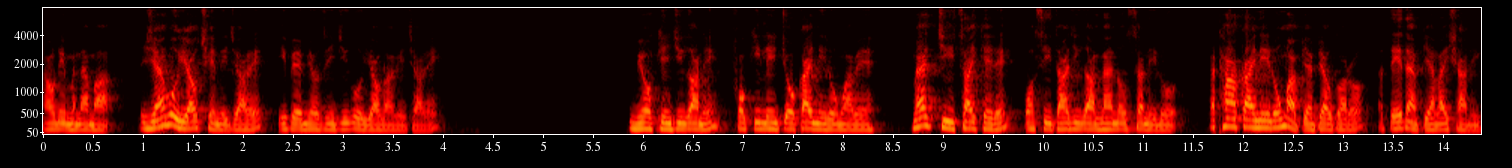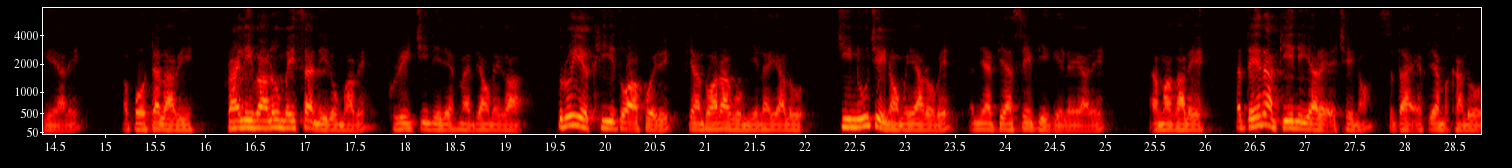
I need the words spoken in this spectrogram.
နောက်နေ့မနက်မှအရန်ကိုရောက်ချင်နေကြတဲ့ဤပဲမျောစင်ကြီးကိုရောက်လာခဲ့ကြတယ်။မျောကင်ကြီးကနေဖော်ကီလင်ကြော်ကိုက်နေတော့မှပဲမက်ဂျီစိုက်ခဲ့တဲ့အော်စီသားကြီးကလမ်းလုံးဆက်နေလို့အထာကိုင်နေတော့မှပြန်ပြောက်သွားတော့အသေးတန်ပြန်လိုက်ရှာနေခဲ့ရတယ်။အပေါ်တက်လာပြီး ရိုင်လီဘာလို့မိတ်ဆက်နေတော့မှာပဲဂရိကြီးနေတဲ့မှန်ပြောင်းတွေကသူတို့ရဲ့ခီးသွားအဖွဲ့တွေပြန်သွားတာကိုမြင်လိုက်ရလို့ကြည်နူးချိန်တော့မရတော့ပဲအမြန်ပြန်ဆင်းပြေခဲ့လိုက်ရတယ်အမကလည်းအသေးတံပြေးနေရတဲ့အချိန်တော့စတိုင်အပြတ်မခံလို့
